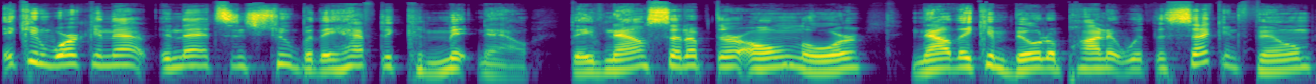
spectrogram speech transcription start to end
it can work in that in that sense too. But they have to commit now. They've now set up their own lore. Now they can build upon it with the second film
